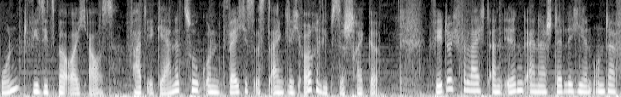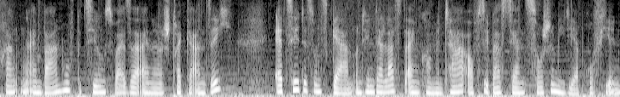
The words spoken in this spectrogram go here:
Und wie sieht's bei euch aus? Fahrt ihr gerne Zug und welches ist eigentlich eure liebste Strecke? Fehlt euch vielleicht an irgendeiner Stelle hier in Unterfranken ein Bahnhof bzw. eine Strecke an sich? Erzählt es uns gern und hinterlasst einen Kommentar auf Sebastians Social Media Profilen.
